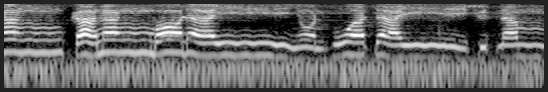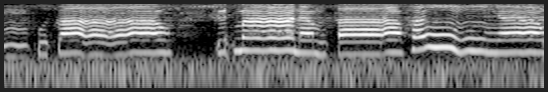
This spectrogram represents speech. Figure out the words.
นั่งกะนั่งบ่ได้ย้อนหัวใจคิดนำผู้สาวคิดมานำตาพังยาว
